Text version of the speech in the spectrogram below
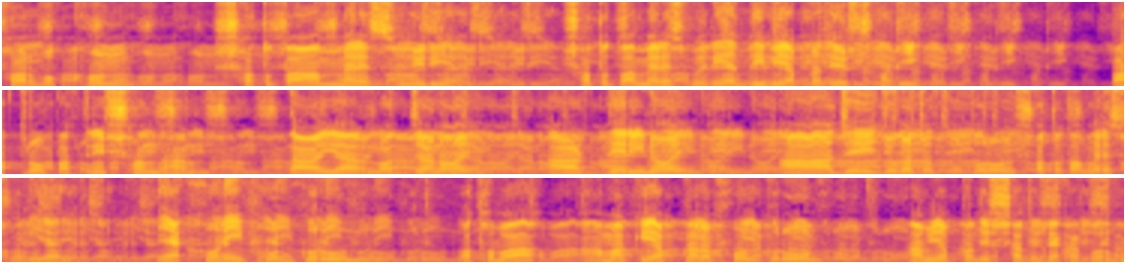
সর্বক্ষণ Satata marriage media Satata marriage media দিবে আপনাদের সঠিক পাত্র পাত্রীর সন্ধান। তাই আর লজ্জা নয়, আর দেরি নয় আজই যোগাযোগ করুন সততা ম্যারেজ মিডিয়ায় এখনই ফোন করুন, অথবা আমাকে আপনারা ফোন করুন, আমি আপনাদের সাথে দেখা করব।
